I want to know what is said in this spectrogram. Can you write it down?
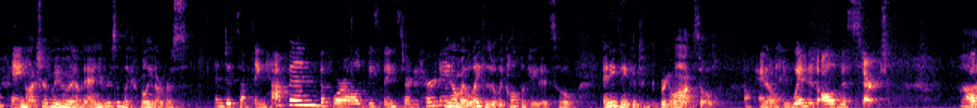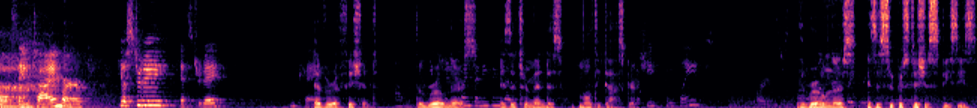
Okay. I'm not sure if maybe I'm gonna have an aneurysm. Like I'm really nervous. and did something happen before all of these things started hurting? You know, my life is really complicated. So anything can bring them on. So okay. you know. And when did all of this start? all at the same time or yesterday, yesterday? Okay. Ever efficient, Um, the rural nurse is a tremendous multitasker. chief complaint? Or it's just The rural nurse is a superstitious species.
